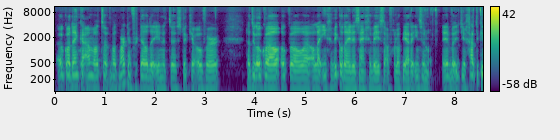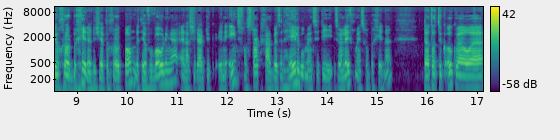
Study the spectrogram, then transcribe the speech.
ook wel denken aan wat, wat Martin vertelde in het uh, stukje over er ook wel, ook wel uh, allerlei ingewikkeldheden zijn geweest de afgelopen jaren. In zo'n, eh, je gaat natuurlijk heel groot beginnen. Dus je hebt een groot pand met heel veel woningen. En als je daar natuurlijk ineens van start gaat met een heleboel mensen die zo'n leefgemeenschap beginnen. Dat dat natuurlijk ook wel, uh,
